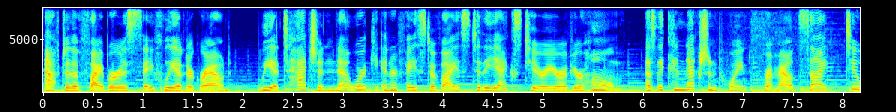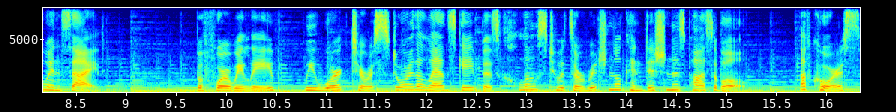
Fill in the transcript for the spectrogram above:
After the fiber is safely underground, we attach a network interface device to the exterior of your home as the connection point from outside to inside. Before we leave, we work to restore the landscape as close to its original condition as possible. Of course,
